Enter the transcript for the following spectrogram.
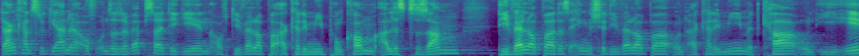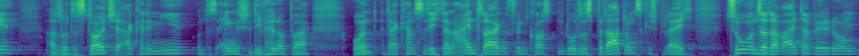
dann kannst du gerne auf unsere Webseite gehen, auf developerakademie.com, alles zusammen. Developer, das englische Developer und Akademie mit K und IE, also das deutsche Akademie und das englische Developer. Und da kannst du dich dann eintragen für ein kostenloses Beratungsgespräch zu unserer Weiterbildung.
